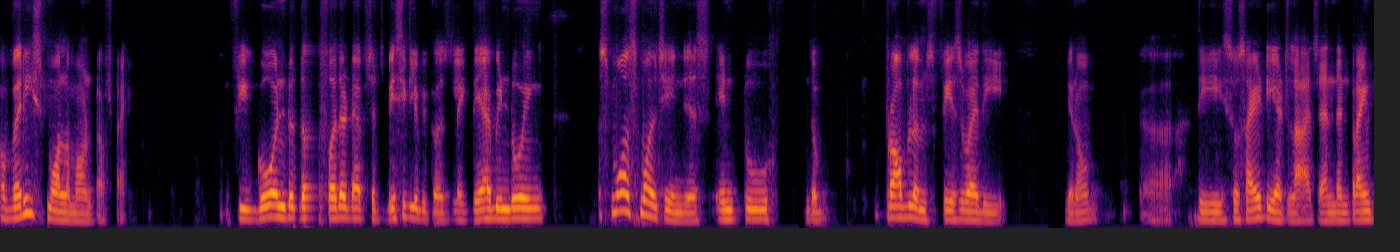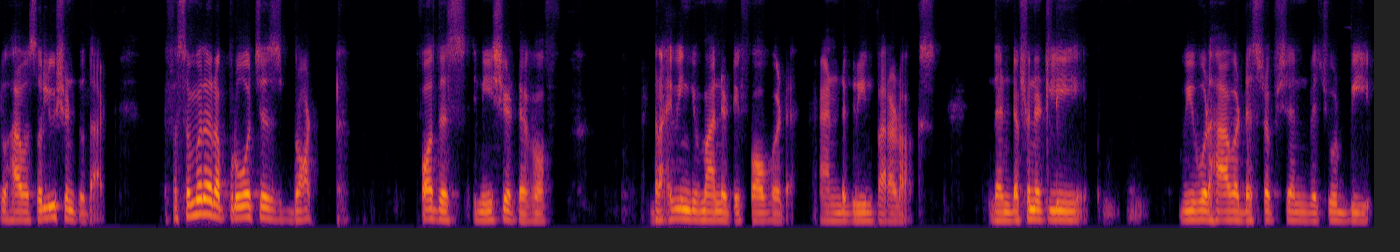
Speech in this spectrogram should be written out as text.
a very small amount of time. If we go into the further depths it's basically because like they have been doing small small changes into the problems faced by the you know uh, the society at large and then trying to have a solution to that if a similar approach is brought for this initiative of driving humanity forward and the green paradox then definitely we would have a disruption which would be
